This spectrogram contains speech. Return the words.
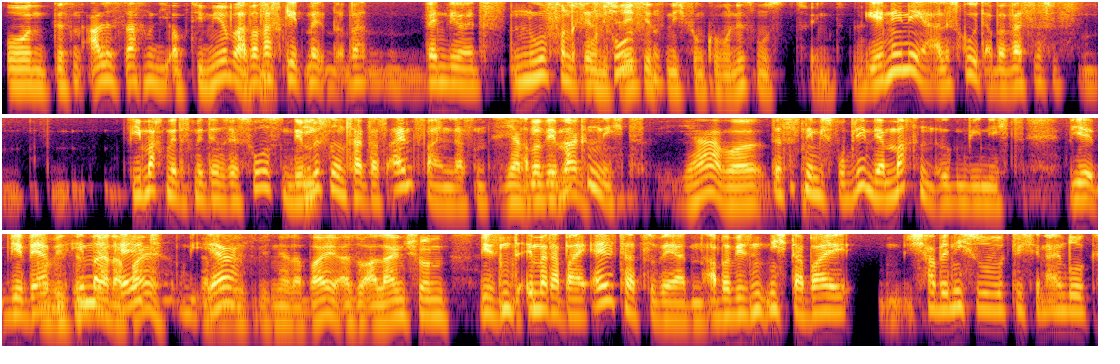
Und das sind alles Sachen, die optimierbar Aber sind. was geht mit, wenn wir jetzt nur von Und ich rede Ressourcen. jetzt nicht von Kommunismus zwingend. Ne? Ja, nee, nee, alles gut. Aber was ist. Wie machen wir das mit den Ressourcen? Wir müssen uns halt was einfallen lassen. Ja, aber wir gesagt, machen nichts. Ja, aber, Das ist nämlich das Problem. Wir machen irgendwie nichts. Wir, wir werden wir immer ja dabei. älter. Ja, Wir, wir sind ja dabei. Also allein schon, wir sind immer dabei, älter zu werden. Aber wir sind nicht dabei. Ich habe nicht so wirklich den Eindruck,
